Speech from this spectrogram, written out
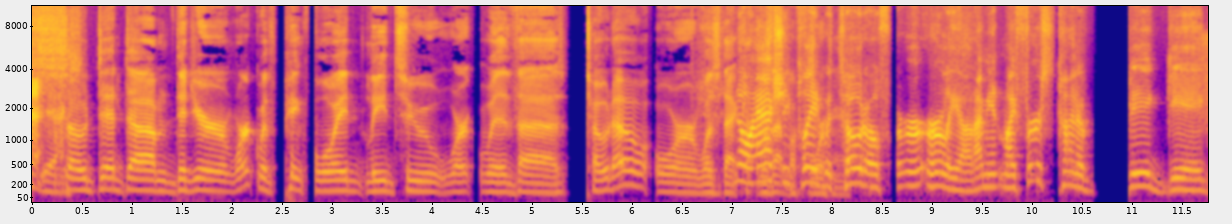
Yeah. So did um did your work with Pink Floyd lead to work with uh Toto or was that no, was I actually played with? Toto early on. I mean, my first kind of big gig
